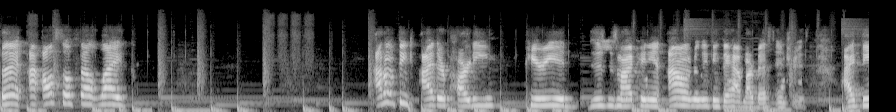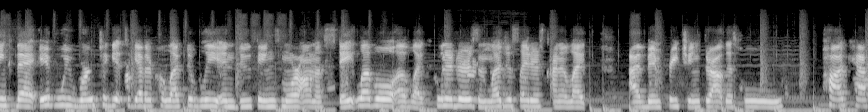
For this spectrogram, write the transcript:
But I also felt like I don't think either party, period, this is my opinion. I don't really think they have our best interest. I think that if we were to get together collectively and do things more on a state level of like senators and legislators, kind of like I've been preaching throughout this whole podcast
